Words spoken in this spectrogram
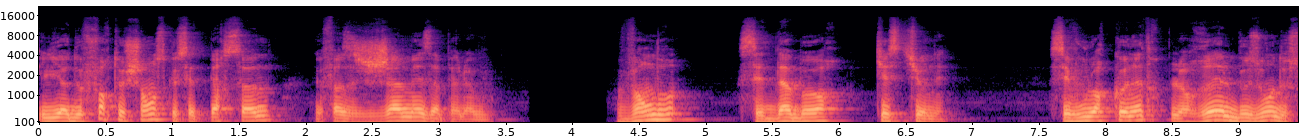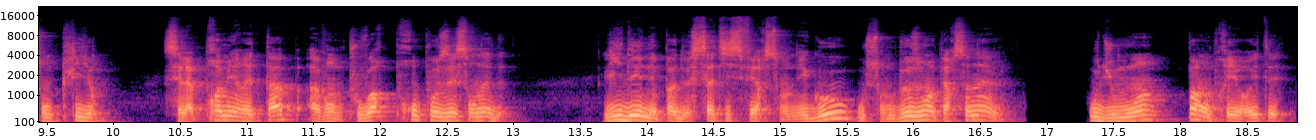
il y a de fortes chances que cette personne ne fasse jamais appel à vous. Vendre, c'est d'abord questionner. C'est vouloir connaître le réel besoin de son client. C'est la première étape avant de pouvoir proposer son aide. L'idée n'est pas de satisfaire son ego ou son besoin personnel, ou du moins pas en priorité.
